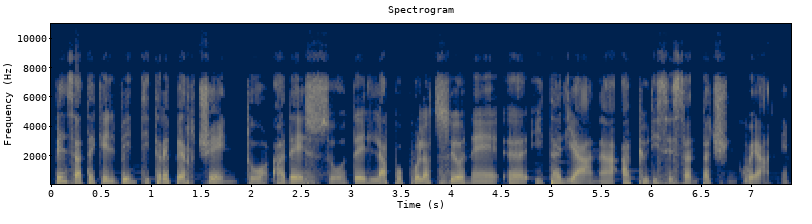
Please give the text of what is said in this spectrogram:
Pensate che il 23% adesso della popolazione eh, italiana ha più di 65 anni.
